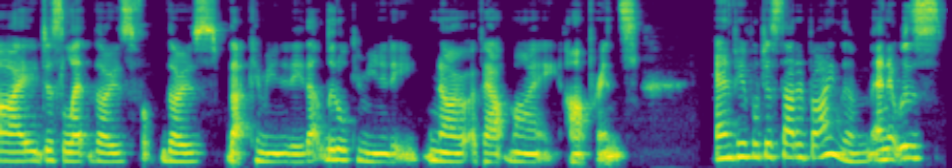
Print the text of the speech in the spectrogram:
I just let those those that community, that little community, know about my art prints, and people just started buying them, and it was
